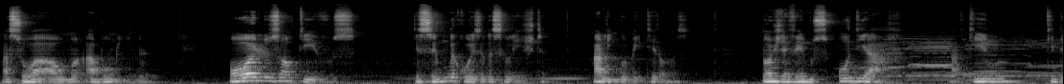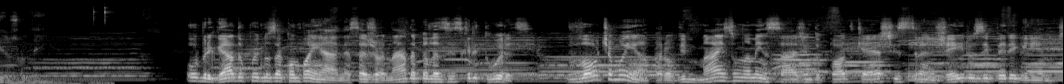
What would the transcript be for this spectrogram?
a sua alma abomina. Olhos altivos, e segunda coisa nessa lista, a língua mentirosa. Nós devemos odiar aquilo que Deus odeia. Obrigado por nos acompanhar nessa jornada pelas Escrituras. Volte amanhã para ouvir mais uma mensagem do podcast Estrangeiros e Peregrinos.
